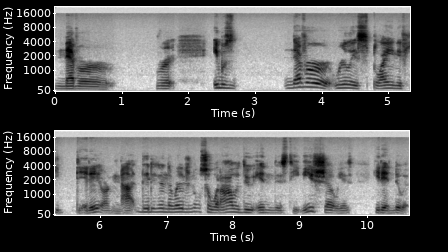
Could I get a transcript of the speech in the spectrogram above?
never. Re- it was never really explained if he did it or not did it in the original. So what I would do in this TV show is he didn't do it.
